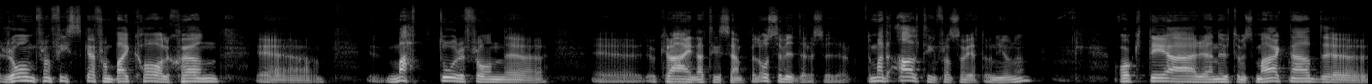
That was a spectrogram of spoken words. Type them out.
rom från fiskar från Baikalsjön, eh, mattor från eh, eh, Ukraina till exempel och så vidare. och så vidare. De hade allting från Sovjetunionen. Och det är en utomhusmarknad eh,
